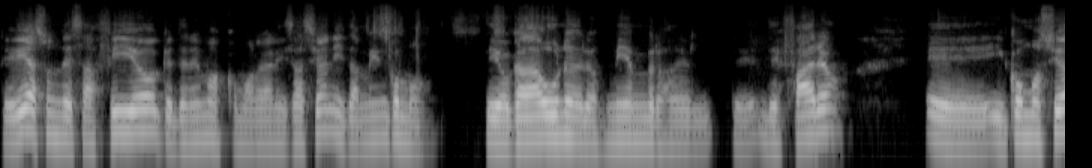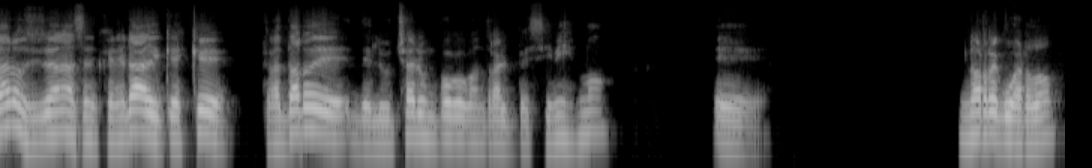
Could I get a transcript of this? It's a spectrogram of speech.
diría es un desafío que tenemos como organización y también como, digo, cada uno de los miembros de, Faro eh, y como ciudadanos y ciudadanas en general, que es que tratar de, luchar un poco contra el pesimismo. No recuerdo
